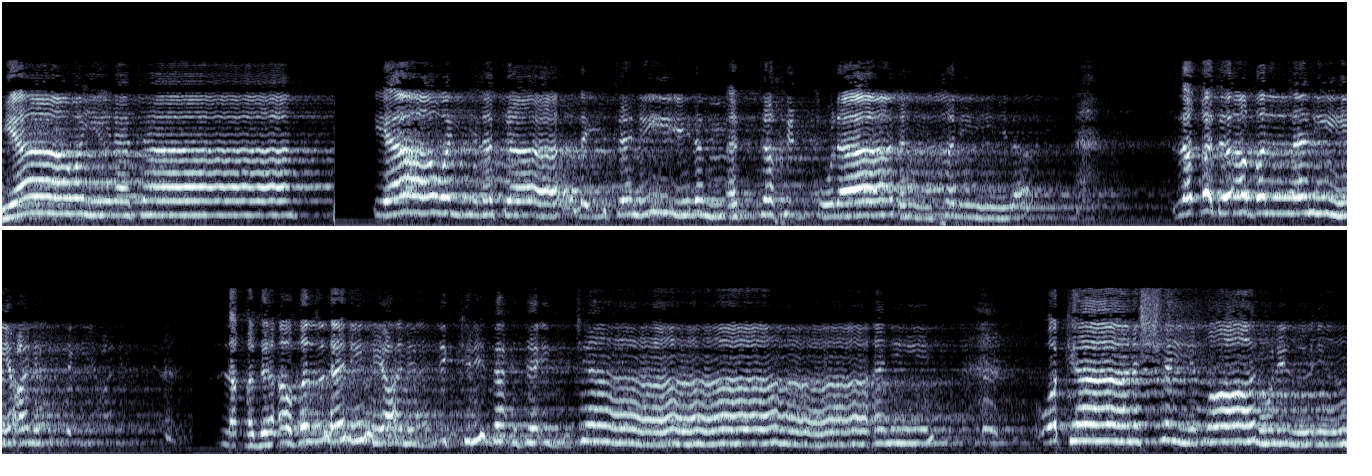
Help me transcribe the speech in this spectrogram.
يا ويلتى يا ويلتى ليتني لم أتخذ فلانا خليلا. لقد أضلني عن الذكر. لقد أضلني عن الذكر بعد إذ جاءني. وكان الشيطان للإنسان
